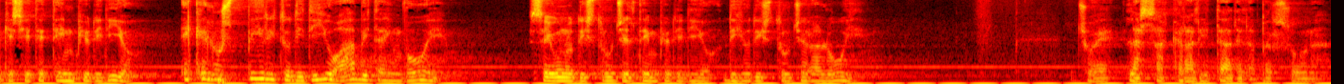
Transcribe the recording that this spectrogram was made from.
che siete tempio di Dio e che lo Spirito di Dio abita in voi. Se uno distrugge il Tempio di Dio, Dio distruggerà lui, cioè la sacralità della persona.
